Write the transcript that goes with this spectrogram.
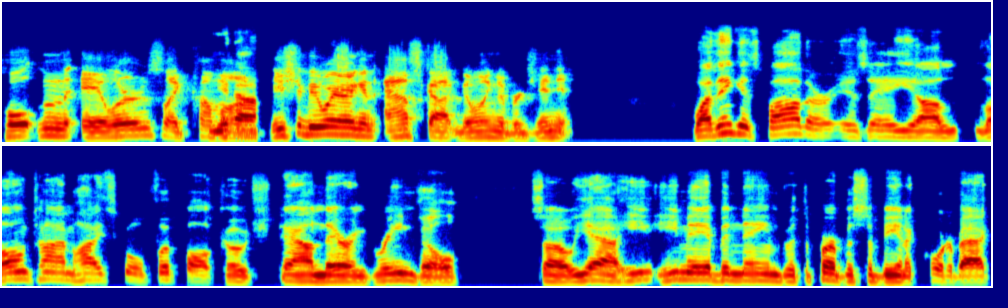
Holton Ahlers. Like, come yeah. on, he should be wearing an ascot going to Virginia. Well, I think his father is a uh, longtime high school football coach down there in Greenville. So yeah, he he may have been named with the purpose of being a quarterback.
